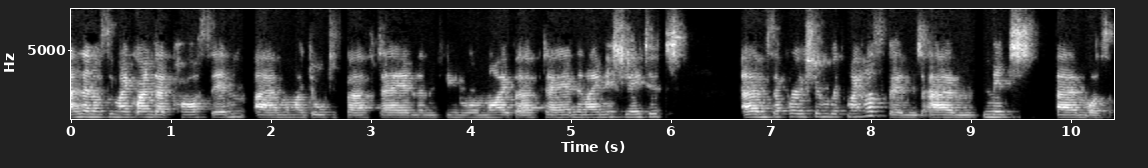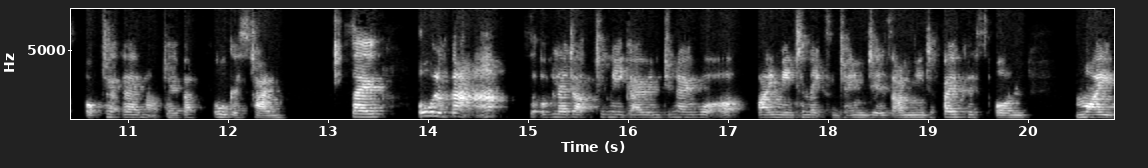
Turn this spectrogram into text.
and then obviously my granddad passing um, on my daughter's birthday, and then the funeral on my birthday, and then I initiated um, separation with my husband um, mid um, was October, uh, October, August time. So all of that sort of led up to me going, do you know what? I need to make some changes. I need to focus on my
